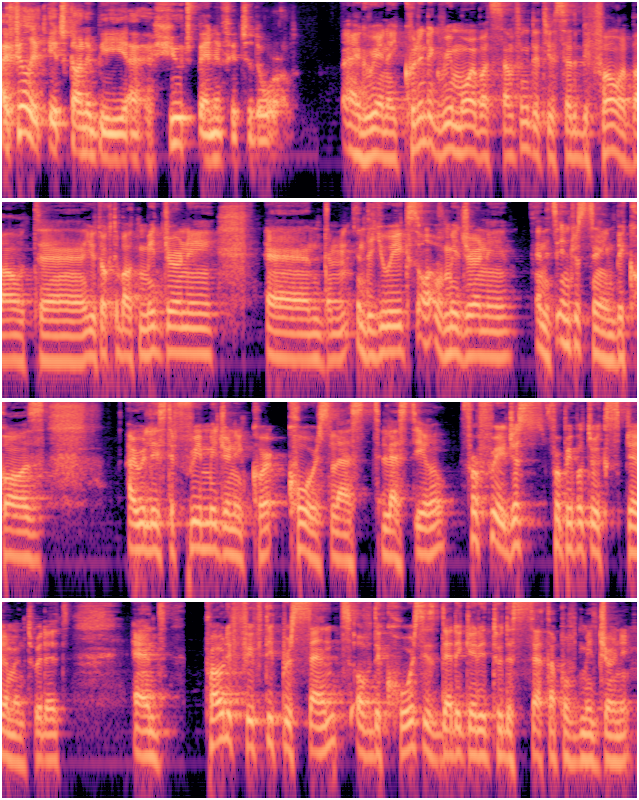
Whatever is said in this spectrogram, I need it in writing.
I feel it, it's going to be a, a huge benefit to the world. I agree, and I couldn't agree more about something that you said before about uh, you talked about Midjourney and um, and the UX of Midjourney, and it's interesting because I released a free Midjourney cor- course last last year for free, just for people to experiment with it, and probably 50% of the course is dedicated to the setup of Midjourney.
